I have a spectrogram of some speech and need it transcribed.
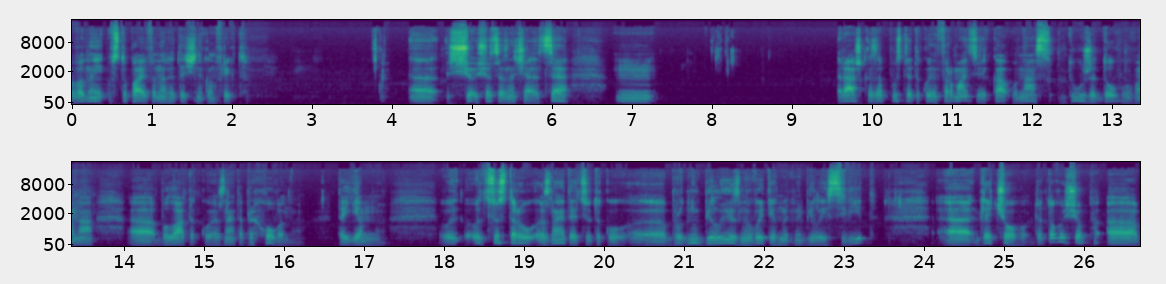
Вони вступають в енергетичний конфлікт. Е, Що, що це означає? Це м, Рашка запустить таку інформацію, яка у нас дуже довго вона е, була такою, знаєте, прихованою, таємною. Оцю стару, знаєте, цю таку е, брудну білизну витягнуть на білий світ. Е, Для чого? Для того, щоб е,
